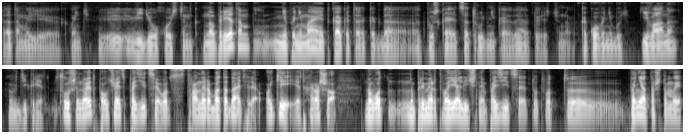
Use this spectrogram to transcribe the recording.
да, там, или какой-нибудь ви- видеохостинг, но при этом не понимает, как это, когда отпускает сотрудника, да, то есть ну, какого-нибудь Ивана в декрет. Слушай, ну это получается позиция вот со стороны работодателя. Окей, это хорошо. Но вот, например, твоя личная позиция. Тут вот э, понятно, что мы э,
